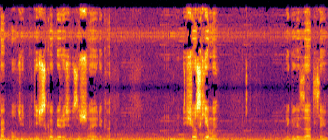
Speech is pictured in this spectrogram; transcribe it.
как получить политическое убежище в США или как еще схемы легализации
